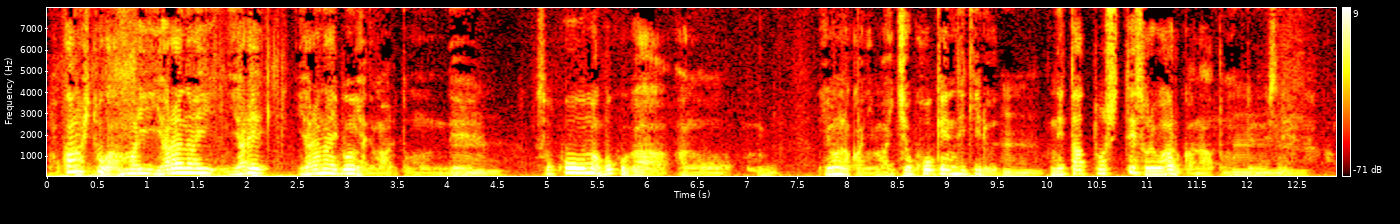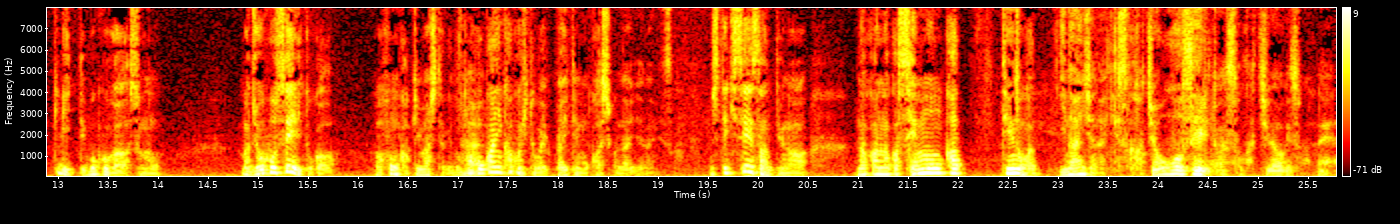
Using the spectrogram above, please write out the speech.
他の人があんまりやらない、やれ、やらない分野でもあると思うんで、うん、そこをまあ僕が、あの、世の中にまあ一応貢献できるネタとしてそれはあるかなと思ってるんですね。はっきり言って僕がその、まあ、情報整理とか、まあ、本書きましたけど、まあ、他に書く人がいっぱいいてもおかしくないじゃないですか。知的生産っていうのはなかなか専門家っていうのがいないじゃないですか。情報整理とはそうか違うわけですもんね。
